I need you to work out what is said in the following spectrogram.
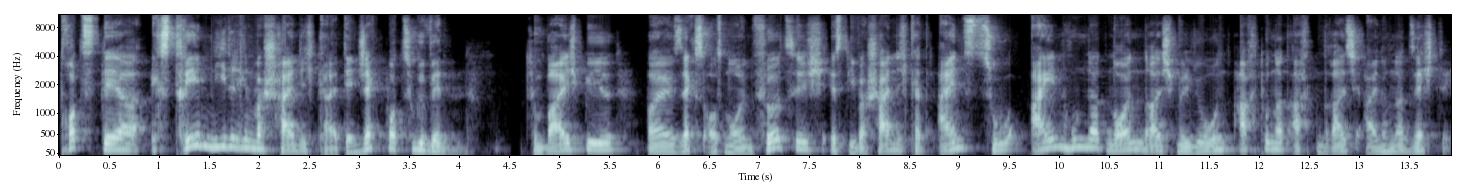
Trotz der extrem niedrigen Wahrscheinlichkeit, den Jackpot zu gewinnen, zum Beispiel bei 6 aus 49 ist die Wahrscheinlichkeit 1 zu 139.838.160.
